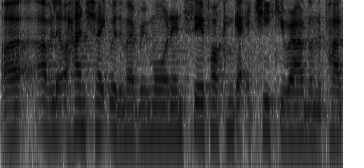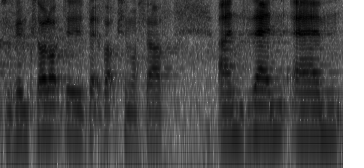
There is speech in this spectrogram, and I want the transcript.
I have a little handshake with him every morning, see if I can get a cheeky round on the pads with him because I like to do a bit of boxing myself. And then um,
